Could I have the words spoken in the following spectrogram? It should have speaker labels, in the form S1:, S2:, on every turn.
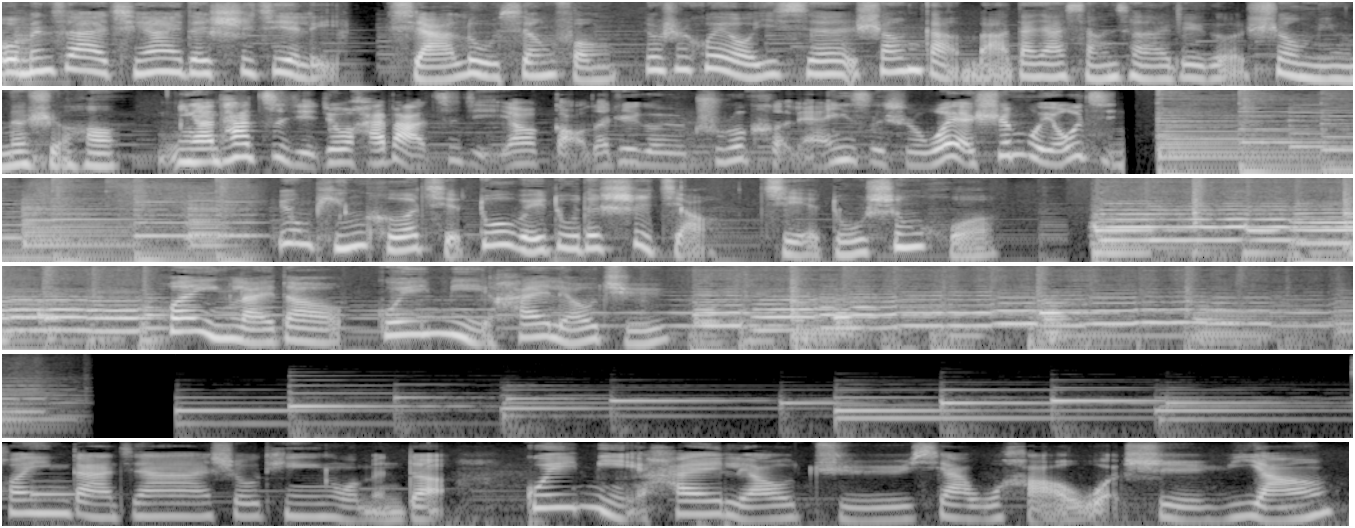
S1: 我们在情爱的世界里狭路相逢，
S2: 就是会有一些伤感吧。大家想起来这个盛名的时候，
S3: 你看他自己就还把自己要搞的这个楚楚可怜，意思是我也身不由己。
S1: 用平和且多维度的视角解读生活，欢迎来到闺蜜嗨聊局。欢迎大家收听我们的闺蜜嗨聊局。下午好，我是于洋。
